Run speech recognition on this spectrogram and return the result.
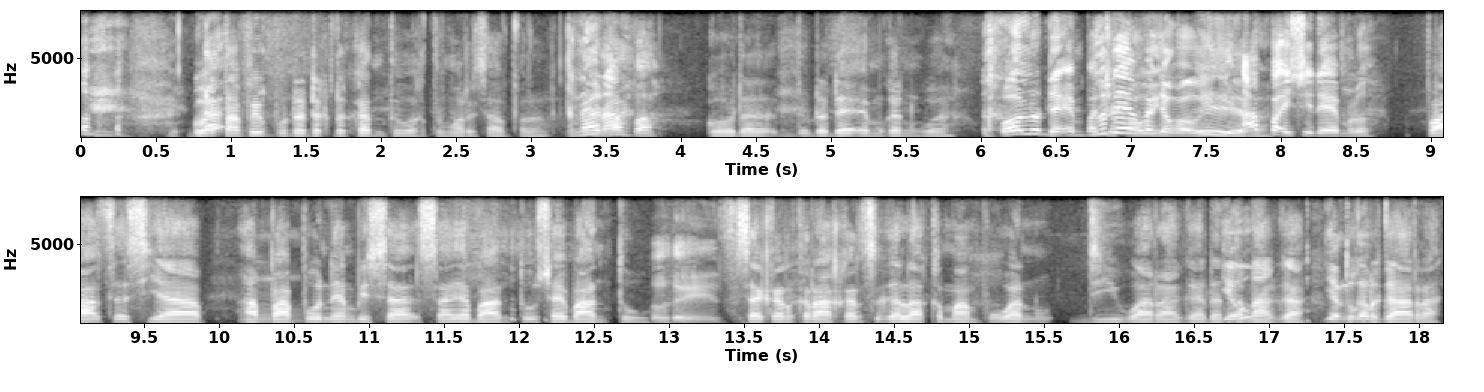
gua tapi udah deg-degan tuh waktu mau reshuffle. Kenapa? Gua udah udah DM kan gua. Oh lu DM Pak Lu DM Pak Jokowi. Jokowi? Iya. Apa isi DM lu? Pak saya siap, Hmm. apa pun yang bisa saya bantu, saya bantu. Saya akan kerahkan segala kemampuan, jiwa, raga dan Ya, tenaga yang untuk negara.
